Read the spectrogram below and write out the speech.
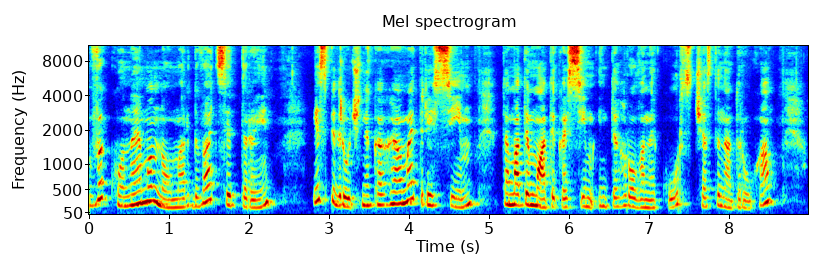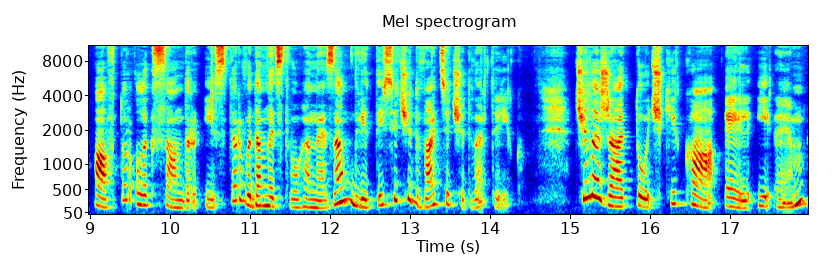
Виконуємо номер 23 із підручника Геометрія 7 та Математика 7. Інтегрований курс, частина 2. Автор Олександр Істер, видавництво Генеза 2024 рік. Чи лежать точки К, Л і М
